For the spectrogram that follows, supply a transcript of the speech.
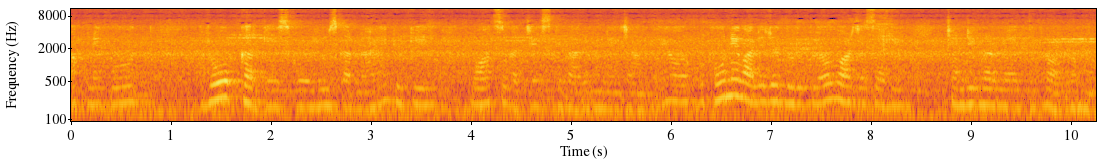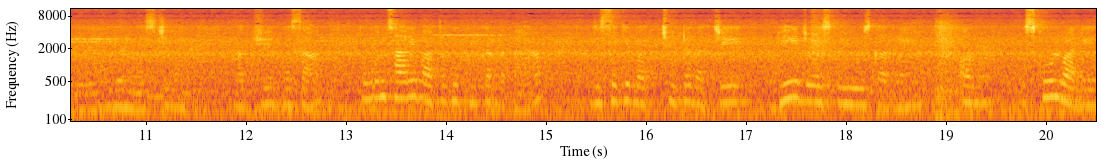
अपने को रोक करके इसको यूज़ करना है, क्योंकि बहुत से बच्चे इसके बारे में नहीं जानते हैं और होने वाले जो दुरुपयोग और जैसे अभी चंडीगढ़ में इतनी प्रॉब्लम हो गई है यूनिवर्सिटी में बच्चे के साथ तो उन सारी बातों को खुलकर बताया, जिससे कि छोटे बच्चे भी जो इसको यूज़ कर रहे हैं और स्कूल वाले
